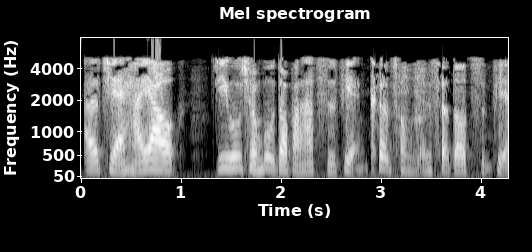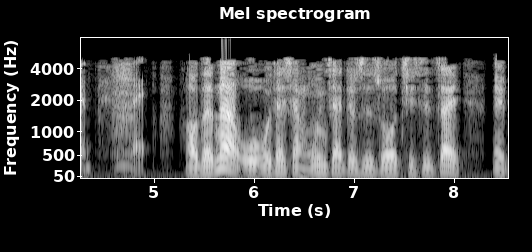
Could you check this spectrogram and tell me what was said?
而且还要几乎全部都把它吃遍，各种颜色都吃遍，对。好的，那我我在想问一下，就是说，其实在，诶、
